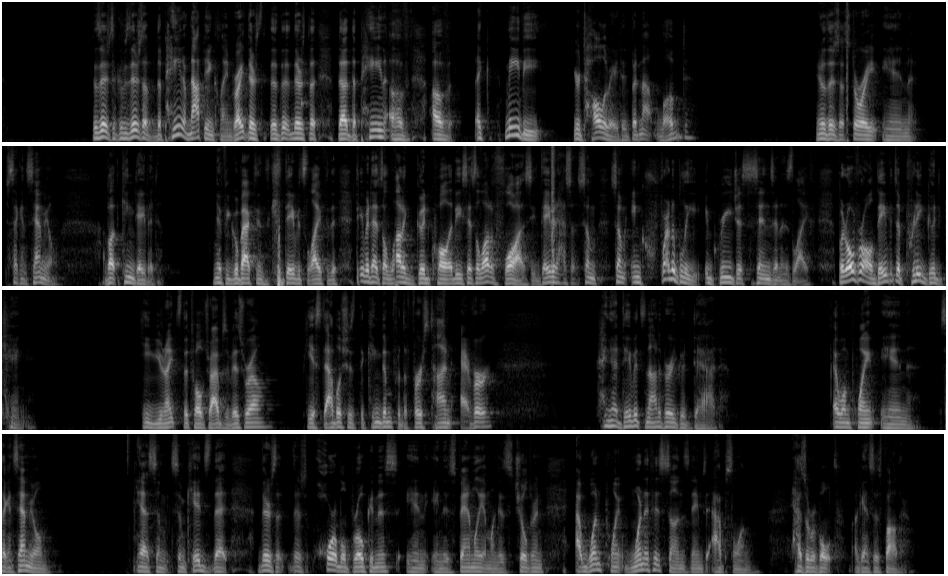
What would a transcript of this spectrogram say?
Because there's, because there's a, the pain of not being claimed, right? There's the, the there's the, the, the pain of, of like maybe you're tolerated but not loved. You know, there's a story in 2 Samuel about King David. If you go back to David's life, David has a lot of good qualities, he has a lot of flaws. David has some, some incredibly egregious sins in his life. But overall, David's a pretty good king. He unites the 12 tribes of Israel, he establishes the kingdom for the first time ever. And yet, David's not a very good dad. At one point in 2 Samuel, he has some, some kids that there's, a, there's horrible brokenness in, in his family among his children. At one point, one of his sons, named Absalom, has a revolt against his father.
